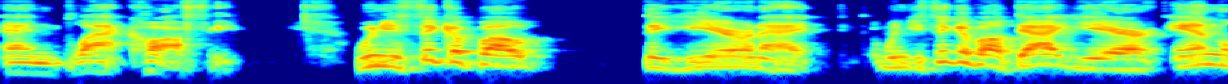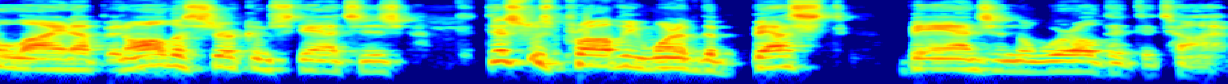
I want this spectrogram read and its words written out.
and Black Coffee. When you think about the year and I, when you think about that year and the lineup and all the circumstances, this was probably one of the best bands in the world at the time,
